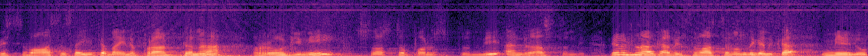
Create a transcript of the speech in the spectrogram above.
విశ్వాస సహితమైన ప్రార్థన రోగిని స్వస్థపరుస్తుంది అని రాస్తుంది. కనుక నాకు ఆ విశ్వాసం ఉంది కనుక నేను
